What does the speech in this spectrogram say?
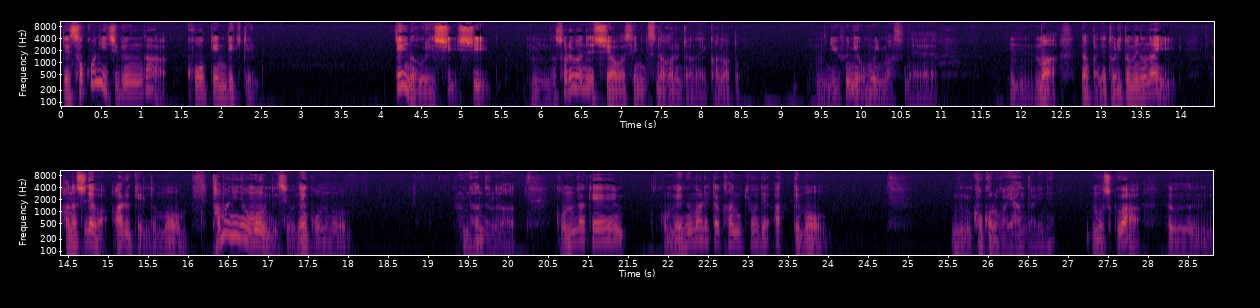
でそこに自分が貢献できてるっていうのは嬉しいし、うん、それはね幸せにつながるんじゃないかなというふうに思いますね。うん、まあなんかね取り留めのない話ではあるけれどもたまにね思うんですよねこのなんだろうなこんだけこう恵まれた環境であっても、うん、心が病んだりねもしくは、うん、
